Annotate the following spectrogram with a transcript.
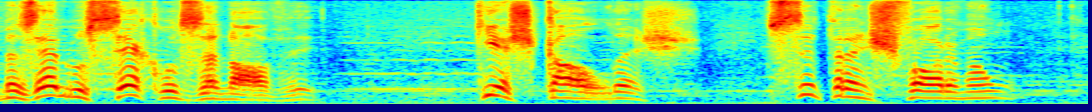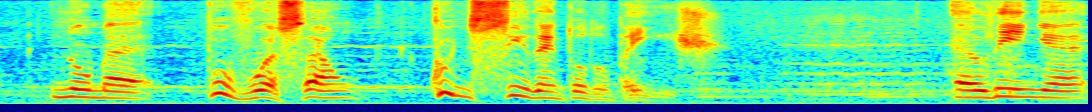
Mas é no século XIX que as Caldas se transformam numa povoação conhecida em todo o país. A linha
